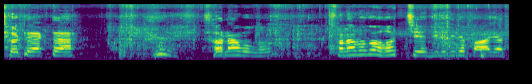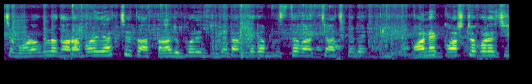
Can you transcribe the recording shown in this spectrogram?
ছোট একটা সোনাবগো সোনাবগো হচ্ছে, ধীরে ধীরে পাওয়া যাচ্ছে। বড়গুলো ধরা পড়ে যাচ্ছে, তো তার উপরে যেটা থেকে বুঝতে পারছি, আজকে অনেক কষ্ট করেছি।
